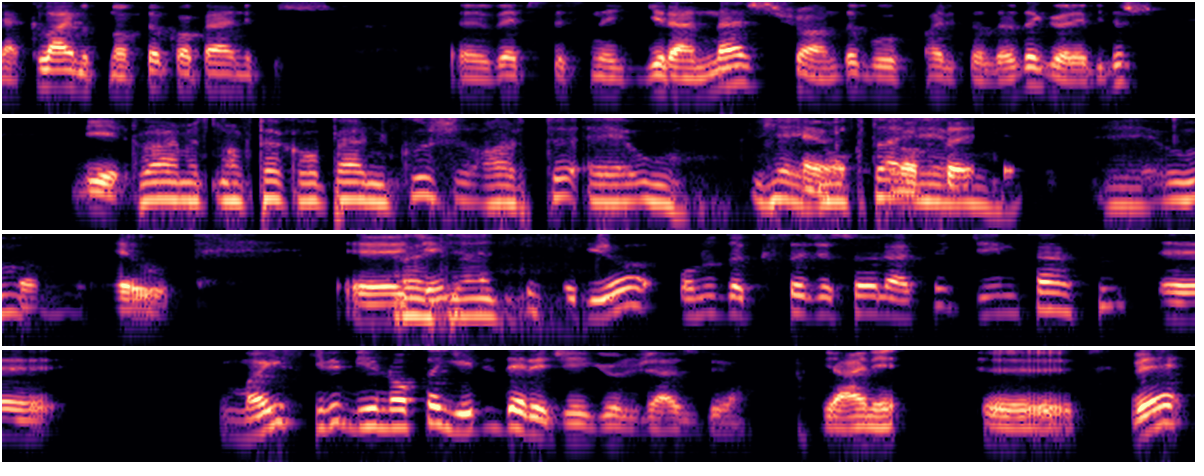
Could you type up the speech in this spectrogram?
yani climate.copernicus e, web sitesine girenler şu anda bu haritaları da görebilir diyelim. Climate.copernicus artı EU. Şey, evet, nokta, nokta EU. EU. EU. Ee, evet, James yani... Hansen diyor, onu da kısaca söylersek James Hansen e, Mayıs gibi 1.7 dereceyi göreceğiz diyor. Yani e, ve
